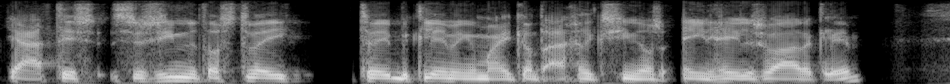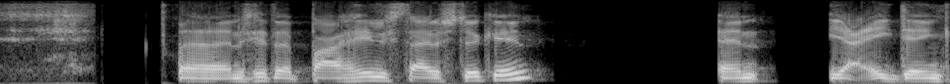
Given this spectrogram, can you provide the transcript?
Ja, het is, ze zien het als twee, twee beklimmingen, maar je kan het eigenlijk zien als één hele zware klim. Eh, en er zitten een paar hele steile stukken in. En ja, ik denk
